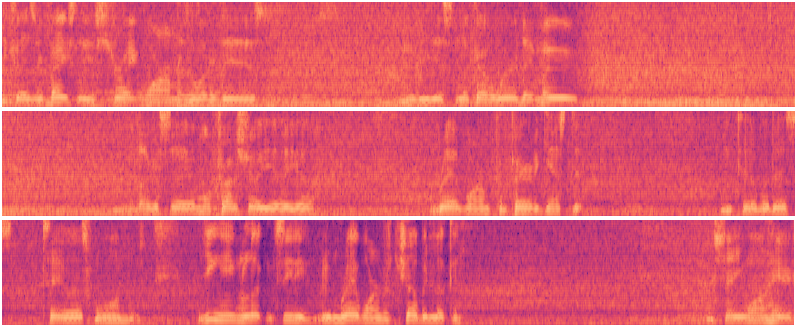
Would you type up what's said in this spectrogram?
because they're basically a straight worm is what it is. And if you just look how weird they move. But like I say, I'm gonna try to show you a uh, red worm compared against it. You can tell by this tail, this one. You can even look and see the red worms are chubby looking. Show you one here.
